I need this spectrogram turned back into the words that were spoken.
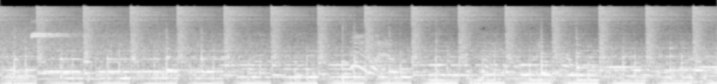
Thank you.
